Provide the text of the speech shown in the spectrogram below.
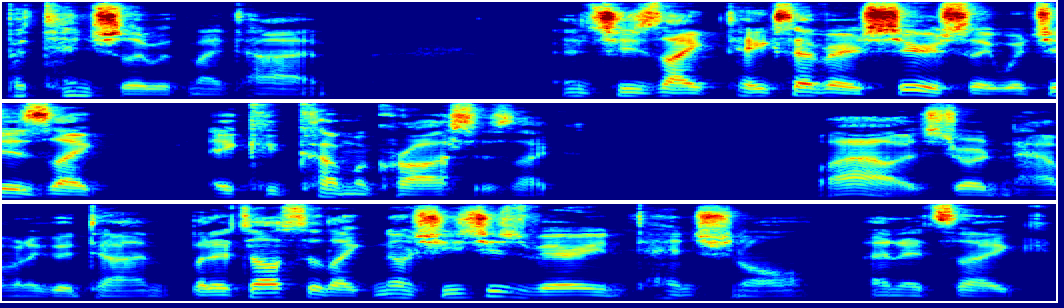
potentially with my time. And she's like takes that very seriously, which is like it could come across as like, wow, is Jordan having a good time? But it's also like, no, she's just very intentional. And it's like,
